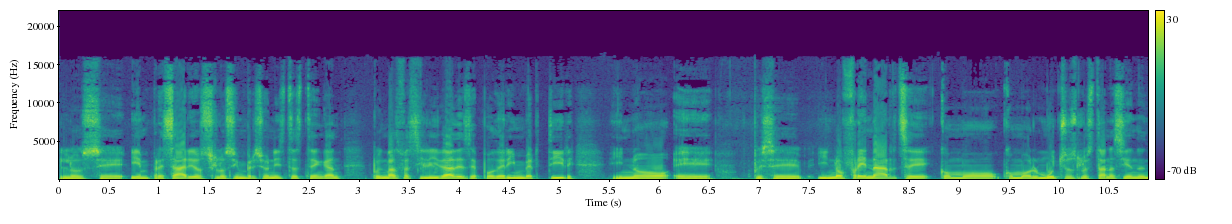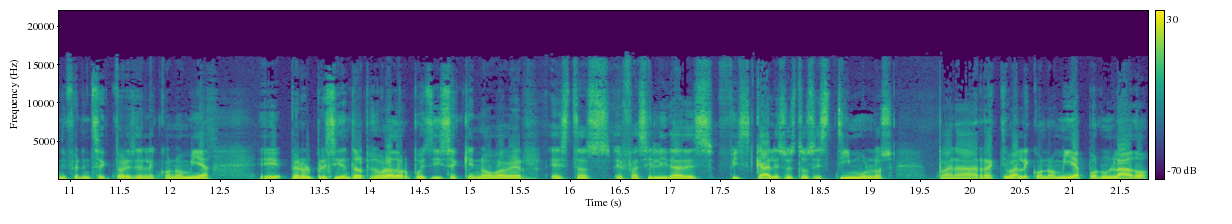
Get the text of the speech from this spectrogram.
los eh, empresarios, los inversionistas tengan pues más facilidades de poder invertir y no eh, pues eh, y no frenarse como como muchos lo están haciendo en diferentes sectores de la economía eh, pero el presidente López Obrador pues dice que no va a haber estas eh, facilidades fiscales o estos estímulos para reactivar la economía por un lado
